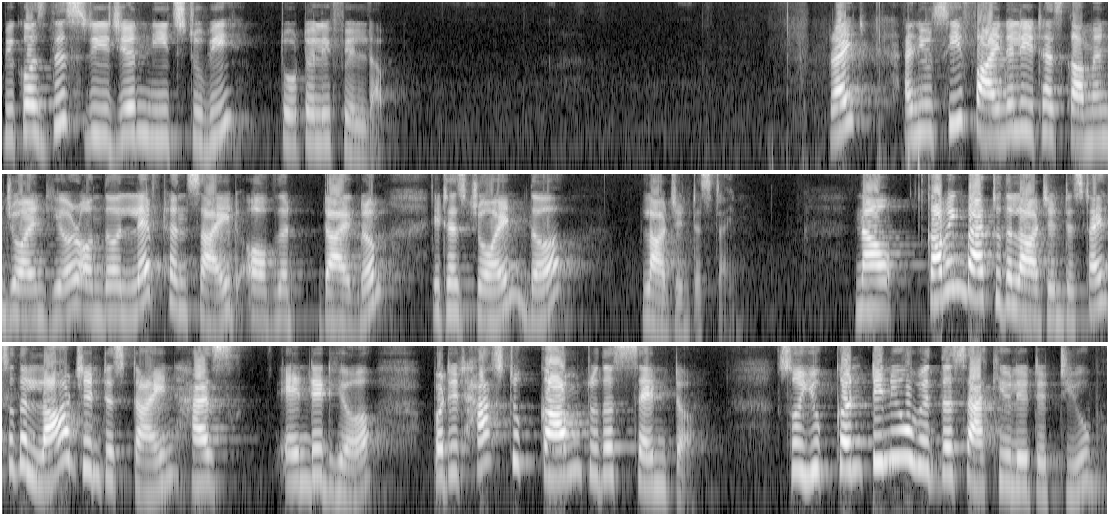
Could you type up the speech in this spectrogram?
because this region needs to be totally filled up. Right? And you see finally it has come and joined here on the left hand side of the diagram. It has joined the large intestine. Now coming back to the large intestine, so the large intestine has ended here but it has to come to the center. So you continue with the sacculated tube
